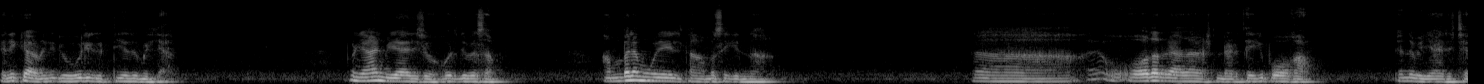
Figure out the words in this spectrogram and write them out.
എനിക്കാണെങ്കിൽ ജോലി കിട്ടിയതുമില്ല. അപ്പോൾ ഞാൻ വിചാരിച്ചു ഒരു ദിവസം അമ്പലമൂലയിൽ താമസിക്കുന്ന ഓദർ രാധാകൃഷ്ണന്റെ അടുത്തേക്ക് പോകാം എന്ന് വിചാരിച്ച്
